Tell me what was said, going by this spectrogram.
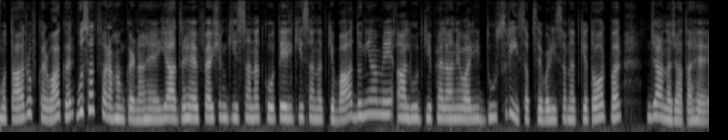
متعارف کروا کر وسعت فراہم کرنا ہے یاد رہے فیشن کی صنعت کو تیل کی صنعت کے بعد دنیا میں آلودگی پھیلانے والی دوسری سب سے بڑی صنعت کے طور پر جانا جاتا ہے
